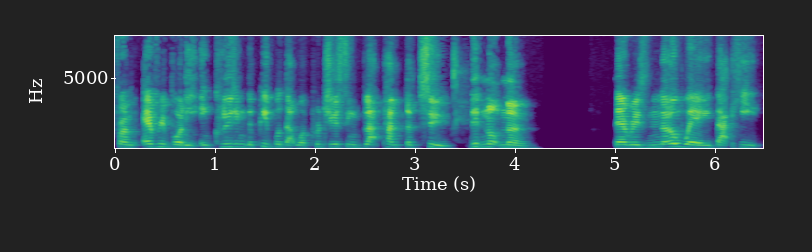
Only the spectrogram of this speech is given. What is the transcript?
from everybody, including the people that were producing Black Panther Two, did not know. There is no way that he,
